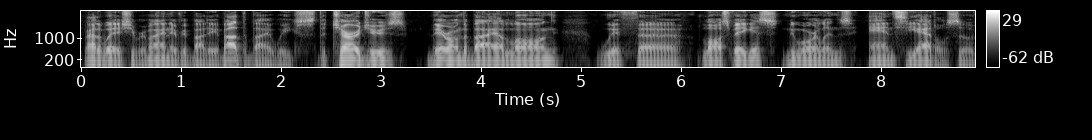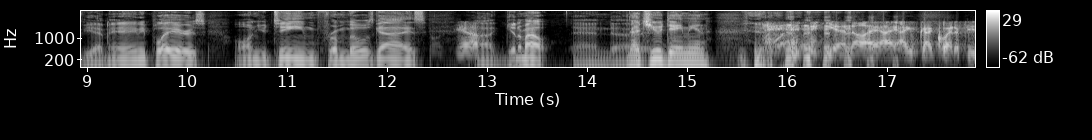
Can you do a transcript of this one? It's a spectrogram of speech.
By the way, I should remind everybody about the bye weeks. The Chargers, they're on the bye along with uh, Las Vegas, New Orleans, and Seattle. So if you have any players on your team from those guys, Yeah. uh, get them out. And uh, That's you, Damian. yeah, no, I, I, I've got quite a few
